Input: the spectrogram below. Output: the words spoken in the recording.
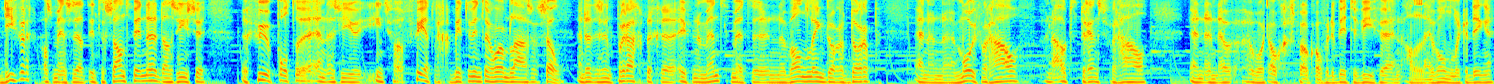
Diever. Als mensen dat interessant vinden. Dan zien ze eh, vuurpotten. En dan zie je iets van 40 midwinterhoornblazers. Zo. En dat is een prachtig eh, evenement met een wandeling door het dorp. En een mooi verhaal, een oud Drents verhaal. En, en er wordt ook gesproken over de witte wieven en allerlei wonderlijke dingen.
